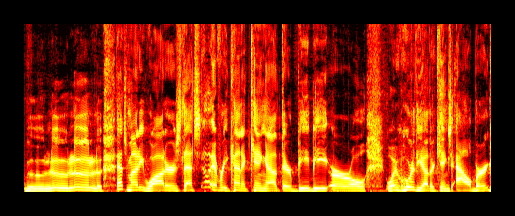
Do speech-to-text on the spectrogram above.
Loo. That's Muddy Waters. That's every kind of king out there. BB Earl. What, who are the other kings? Albert.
